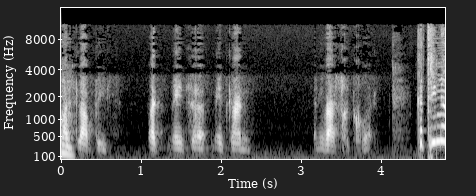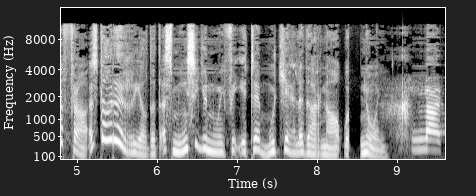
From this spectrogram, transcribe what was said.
waslappies wat mense met kan in die was goed gooi. Katrina vra is daar 'n reël dat as mense jou nooi vir ete moet jy hulle daarna ook nooi? Glad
